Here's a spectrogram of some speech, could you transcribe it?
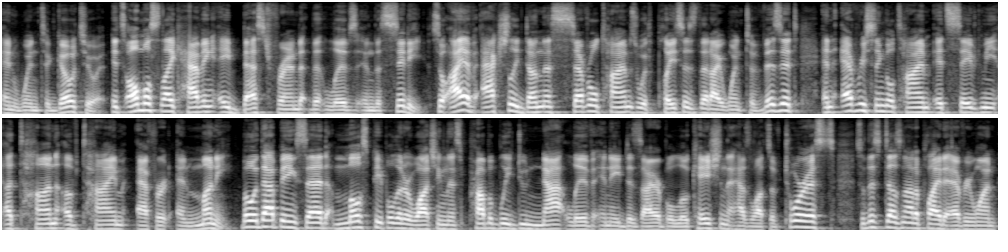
and when to go to it. It's almost like having a best friend that lives in the city. So I have actually done this several times with places that I went to visit, and every single time it saved me a ton of time, effort, and money. But with that being said, most people that are watching this probably do not live in a desirable location that has lots of tourists, so this does not apply to everyone,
